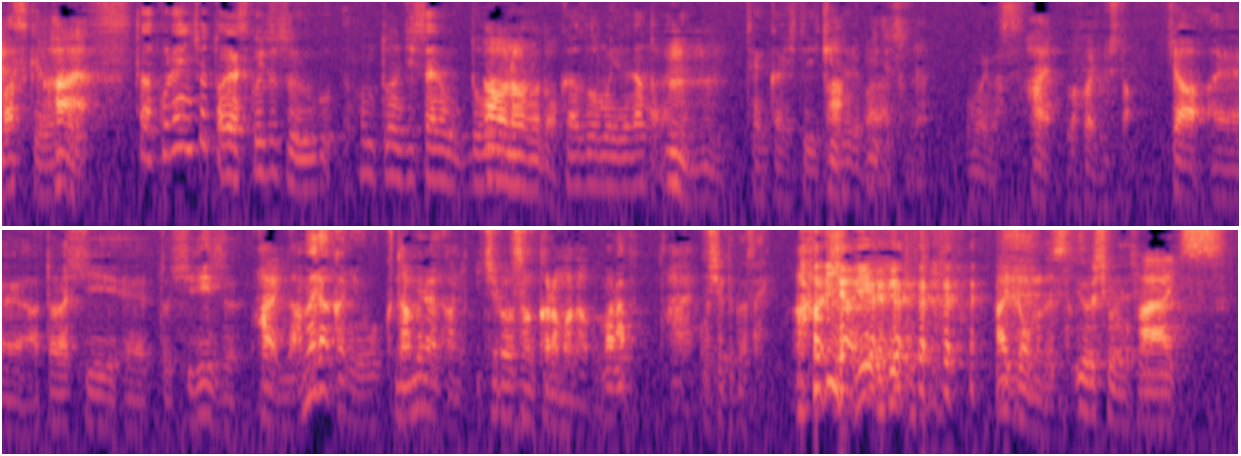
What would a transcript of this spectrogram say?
ますけれども、はただこれにちょっとね少しずつ本当の実際の動あなるほど。画像も入れながら、ねうんうん。展開していければなとあいいですね。思います。はいわかりました。じゃあ、えー新しい、えー、とシリーズ、はい。滑らかに動く滑らかに一郎さんから学ぶ。学ぶ、はい。教えてください。あ いやいやいや。はいどうもです。よろしくお願いします。はい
